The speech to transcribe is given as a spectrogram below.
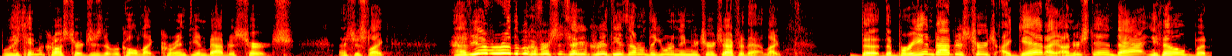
But we came across churches that were called like Corinthian Baptist Church. And it's just like, have you ever read the book of 1st and 2nd Corinthians? I don't think you want to name your church after that. Like, the, the Berean Baptist Church, I get, I understand that, you know, but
